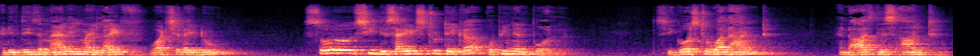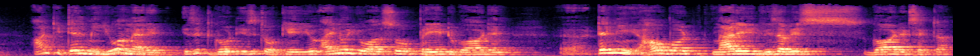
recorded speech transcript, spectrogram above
and if there is a man in my life, what shall I do? So she decides to take a opinion poll. She goes to one aunt and asks this aunt, Auntie, tell me, you are married. Is it good? Is it okay? You, I know you also pray to God and uh, tell me, how about marriage vis-a-vis God, etc.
